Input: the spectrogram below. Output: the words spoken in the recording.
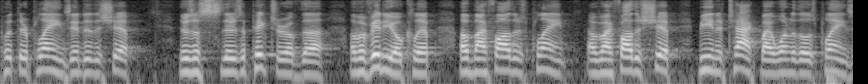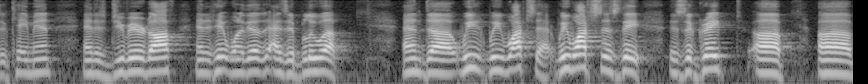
put their planes into the ship. There's a, there's a picture of, the, of a video clip of my father's plane, of my father's ship being attacked by one of those planes. It came in and it veered off and it hit one of the others as it blew up. And uh, we, we watched that. We watched as the, as the great uh, uh,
